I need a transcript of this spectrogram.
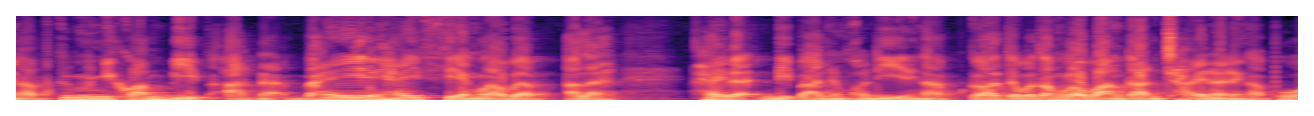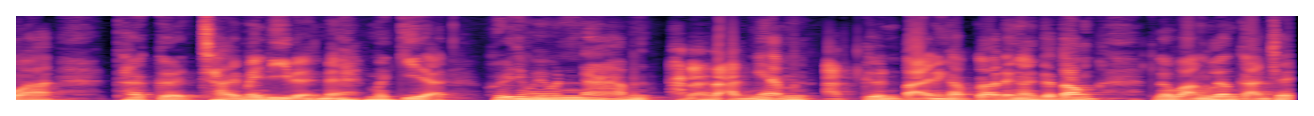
นะครับ คือมันมีความบีบอัดอะให้ให้เสียงเราแบบอะไร ให้แบบบีบอัดอย่างพอดีนะครับ ก็แต่ว่าต้องระวังการใช้หน่อยนะครับ เพราะว่าถ้าเกิดใช้ไม่ดีแบบไหมเมื่อกี้อะเฮ้ยทำไมมันหนา มันอัดอัดอัดเงี้ย มันอัดเกินไปนะครับ ก็ดังนั้นก็ต้องระวังเรื่องการใช้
